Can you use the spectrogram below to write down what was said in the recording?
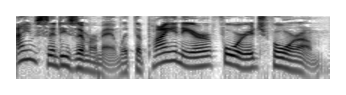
I'm Cindy Zimmerman with the Pioneer Forage Forum.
